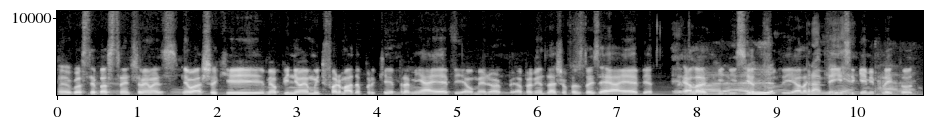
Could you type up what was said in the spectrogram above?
Eu gostei bastante também, mas eu acho que minha opinião é muito formada porque pra mim a Abby é o melhor. Pra mim o The Last of Us 2 é a Abby. É ela que Caralho. inicia tudo e ela que tem é. esse gameplay Caralho. todo.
